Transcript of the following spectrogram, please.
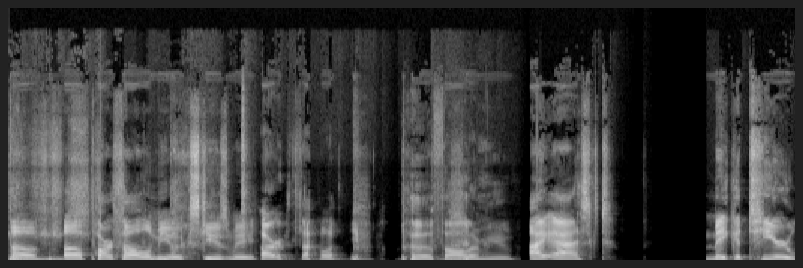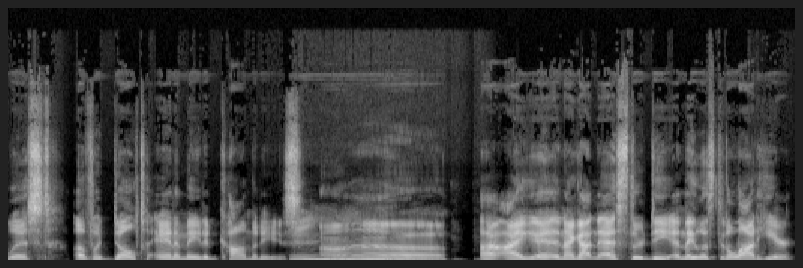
oh, uh, Bartholomew. Excuse me. Bartholomew. Bartholomew. I asked, make a tier list of adult animated comedies. Mm. Oh. Uh, I and I got an S through D, and they listed a lot here.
